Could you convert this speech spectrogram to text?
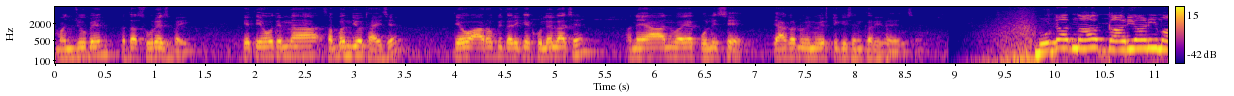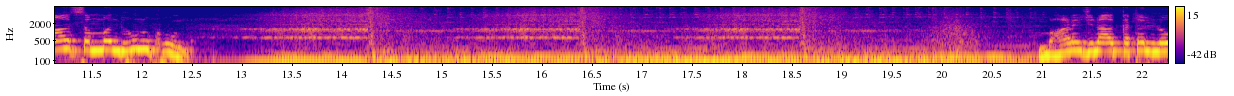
મંજુબેન તથા સુરેશભાઈ કે તેઓ તેમના સંબંધીઓ થાય છે, તેઓ આરોપી તરીકે ખુલેલા છે અને આ અન્વયે પોલીસ છે તે આગળનું ઇન્વેસ્ટિગેશન કરી રહેલ છે. બોટાદના કારિયાણીમાં સંબંધોનું ખૂન ભાણેજના કતલનો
